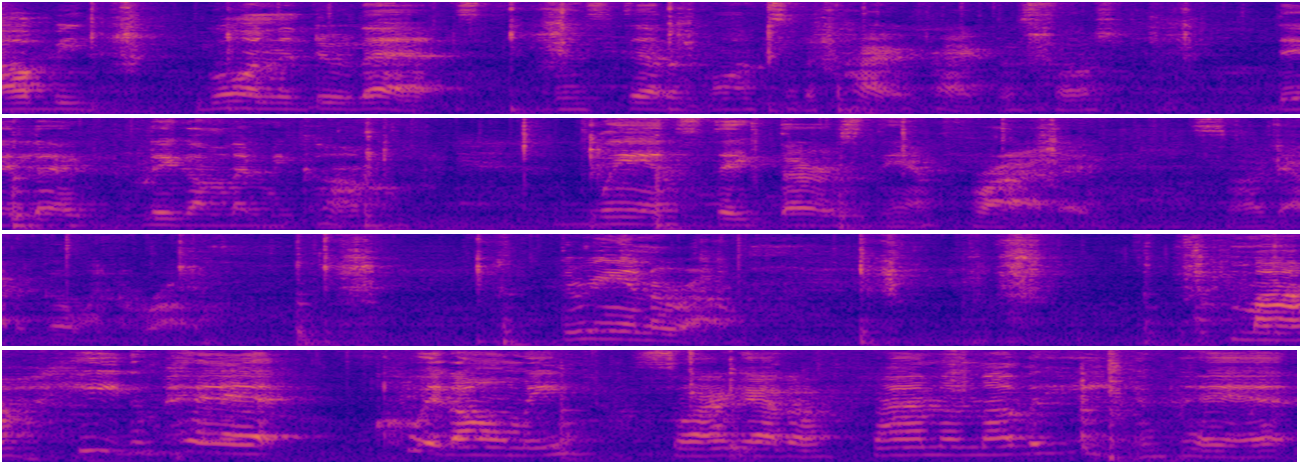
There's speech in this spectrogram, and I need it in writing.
I'll be going to do that instead of going to the chiropractor. So they let they gonna let me come Wednesday, Thursday, and Friday. So I gotta go in a row, three in a row. My heating pad quit on me, so I gotta find another heating pad.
